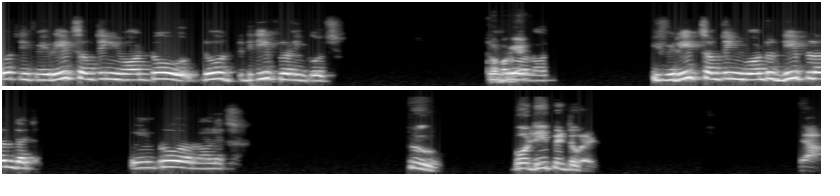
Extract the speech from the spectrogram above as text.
Coach, if you read something, you want to do deep learning, coach. To Come improve again. our knowledge. If you read something, you want to deep learn that to improve our knowledge. True. Go deep into it. Yeah.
